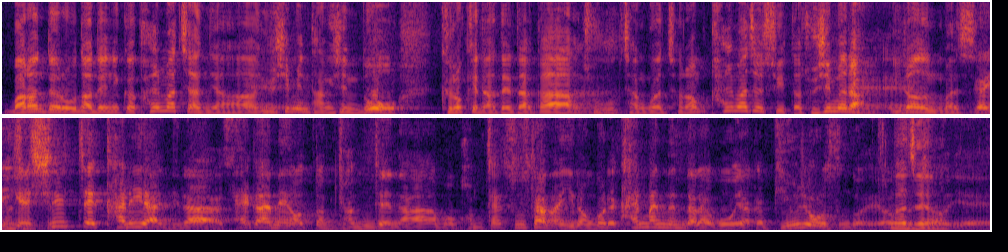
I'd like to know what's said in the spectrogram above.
말한 대로 나대니까 칼 맞지 않냐. 유시민 당신도 그렇게 나대다가 조국 장관처럼 칼 맞을 수 있다. 조심해라. 네. 이런 말씀 그러니까 이게 하셨어요. 실제 칼이 아니라 세간의 어떤 견제나 뭐 검찰 수사나 이런 거를 칼 맞는다라고 약간 비유적으로 쓴 거예요. 맞아요. 그렇죠? 예.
